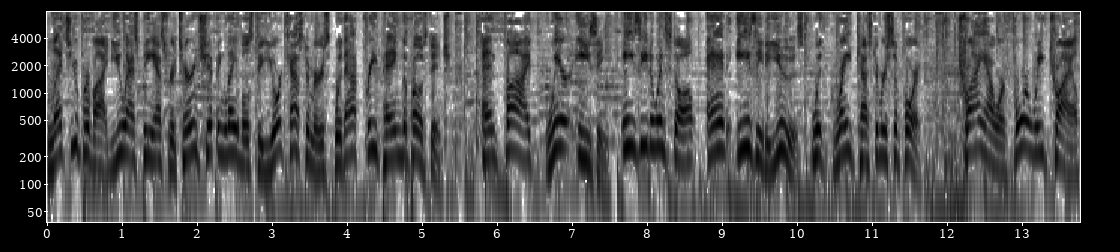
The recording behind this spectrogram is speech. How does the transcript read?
lets you provide USPS return shipping labels to your customers without prepaying the postage. And five, we're easy. Easy to install and easy to use with great customer support. Try our four-week trial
